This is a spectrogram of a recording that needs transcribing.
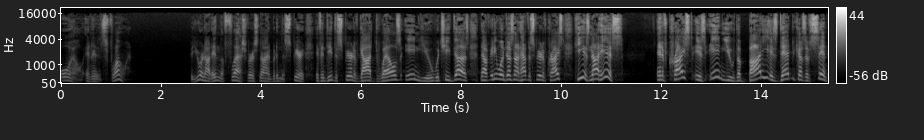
oil and it's flowing. But you are not in the flesh, verse 9, but in the Spirit. If indeed the Spirit of God dwells in you, which He does. Now, if anyone does not have the Spirit of Christ, he is not His. And if Christ is in you, the body is dead because of sin,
